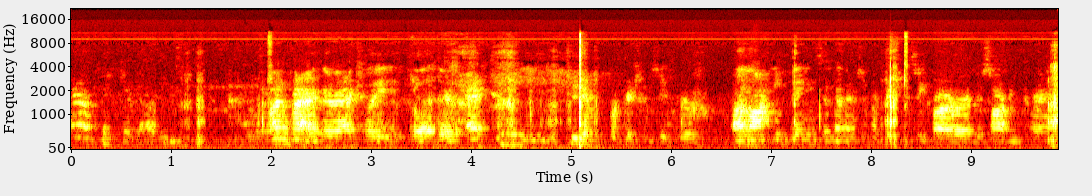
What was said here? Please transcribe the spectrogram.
I don't think they're loving. Fun fact, there are actually, there's actually two different proficiencies for unlocking things, and then there's a proficiency for disarming traps.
